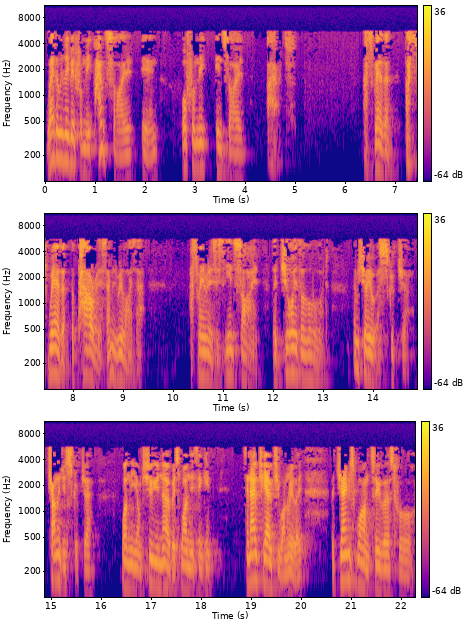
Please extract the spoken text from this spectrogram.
Whether we live it from the outside in or from the inside out. That's where the, that's where the, the power is. How many realize that? That's where it is. It's the inside. The joy of the Lord. Let me show you a scripture. Challenging scripture. One that I'm sure you know, but it's one you're thinking, it's an ouchy ouchy one really. But James 1, 2 verse 4.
